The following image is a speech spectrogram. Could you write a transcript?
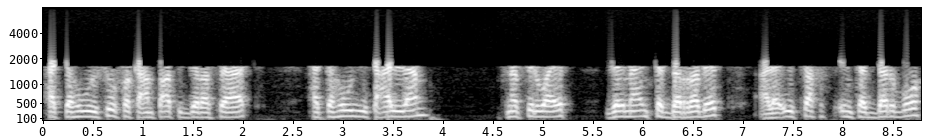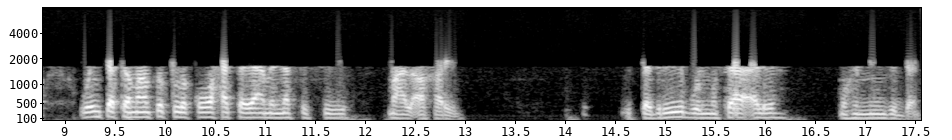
حتى هو يشوفك عم تعطي الدراسات حتى هو يتعلم في نفس الوقت زي ما انت تدربت على اي شخص انت تدربه وانت كمان تطلقه حتى يعمل نفس الشيء مع الآخرين. التدريب والمساءلة مهمين جدا.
